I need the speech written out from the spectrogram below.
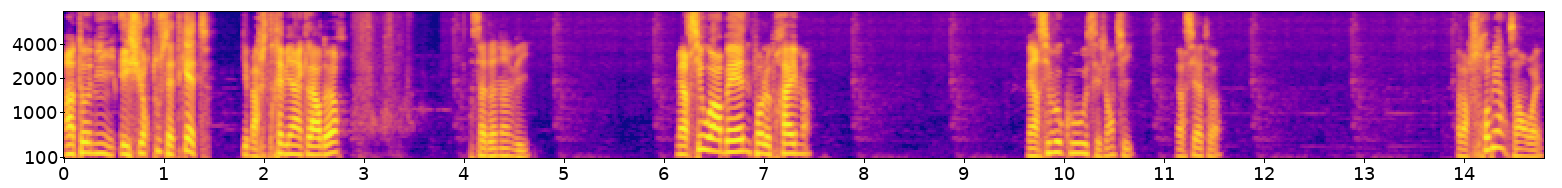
un Tony et surtout cette quête qui marche très bien avec l'ardeur, ça donne envie. Merci Warbn pour le prime. Merci beaucoup, c'est gentil. Merci à toi. Ça marche trop bien ça en vrai.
